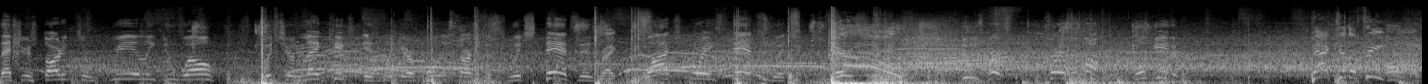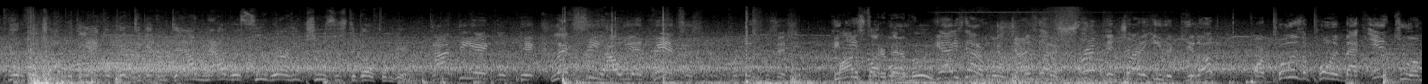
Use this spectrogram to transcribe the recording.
that you're starting to really do well with your leg kicks is when your opponent starts to switch stances. Right. Watch for a stance switch. Very. Dude's hurt. Serve him up. Go get him. Beautiful job with the ankle kick to get him down. Now we'll see where he chooses to go from here. Got the ankle pick. Let's see how he advances from this position. He Modest needs to fighter better move. Yeah, he's got to move, John. He's got to shrimp and try to either get up or pull his opponent back into him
